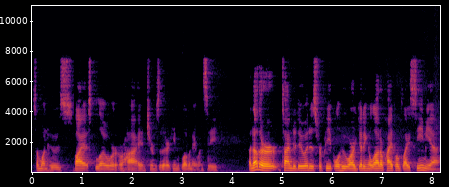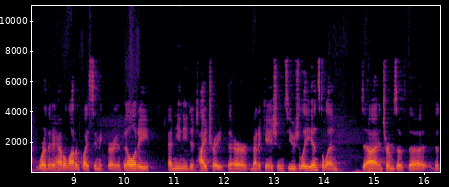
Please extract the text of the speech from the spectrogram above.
someone who's biased low or, or high in terms of their hemoglobin A1C. Another time to do it is for people who are getting a lot of hypoglycemia, where they have a lot of glycemic variability, and you need to titrate their medications, usually insulin, uh, in terms of the, the,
